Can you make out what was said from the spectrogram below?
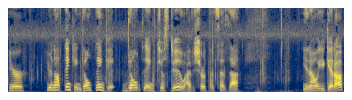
you're you're not thinking, don't think it. Don't think, just do. I have a shirt that says that. You know, you get up,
